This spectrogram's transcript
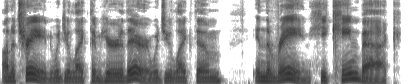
on a train? Would you like them here or there? Would you like them in the rain, he came back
